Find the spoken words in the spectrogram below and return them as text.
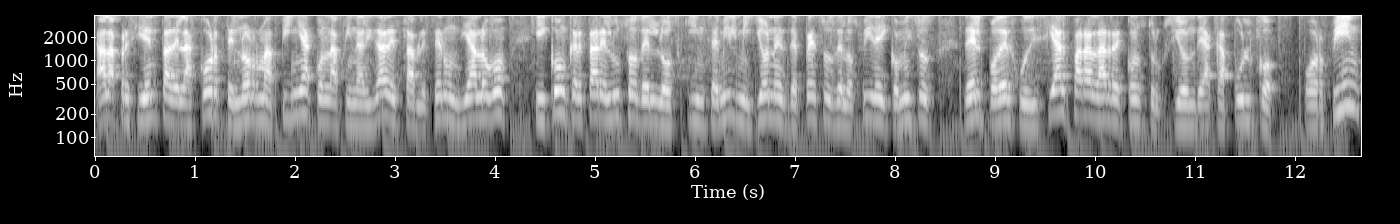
a la presidenta de la Corte, Norma Piña, con la finalidad de establecer un diálogo y concretar el uso de los 15 mil millones de pesos de los fideicomisos del Poder Judicial para la reconstrucción de Acapulco. Por fin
